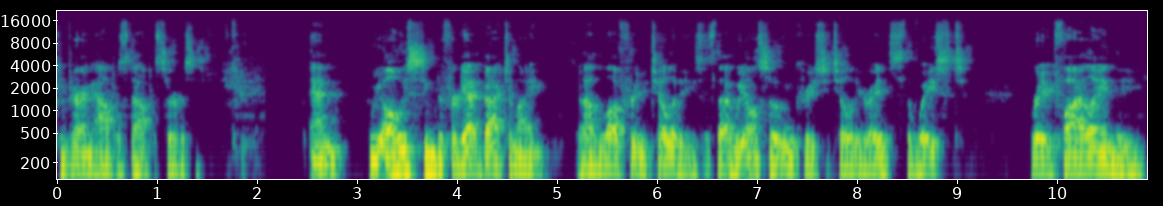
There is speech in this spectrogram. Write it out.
comparing apples to apples services. And we always seem to forget, back to my uh, love for utilities, is that we also increase utility rates, the waste rate filing, the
